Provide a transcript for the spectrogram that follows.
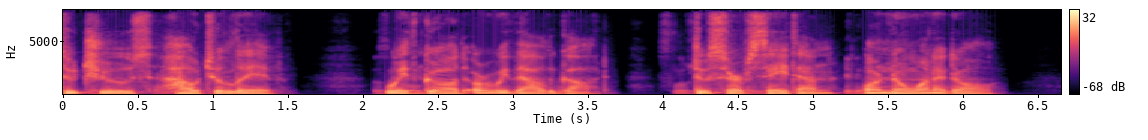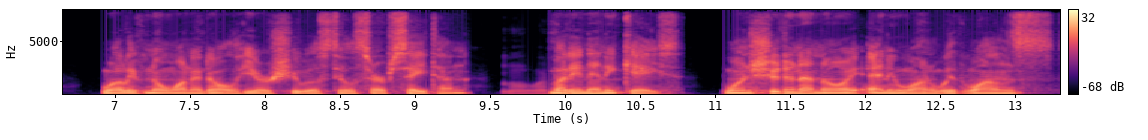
to choose how to live, with God or without God, to serve Satan or no one at all. Well, if no one at all, he or she will still serve Satan. But in any case, one shouldn't annoy anyone with one's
